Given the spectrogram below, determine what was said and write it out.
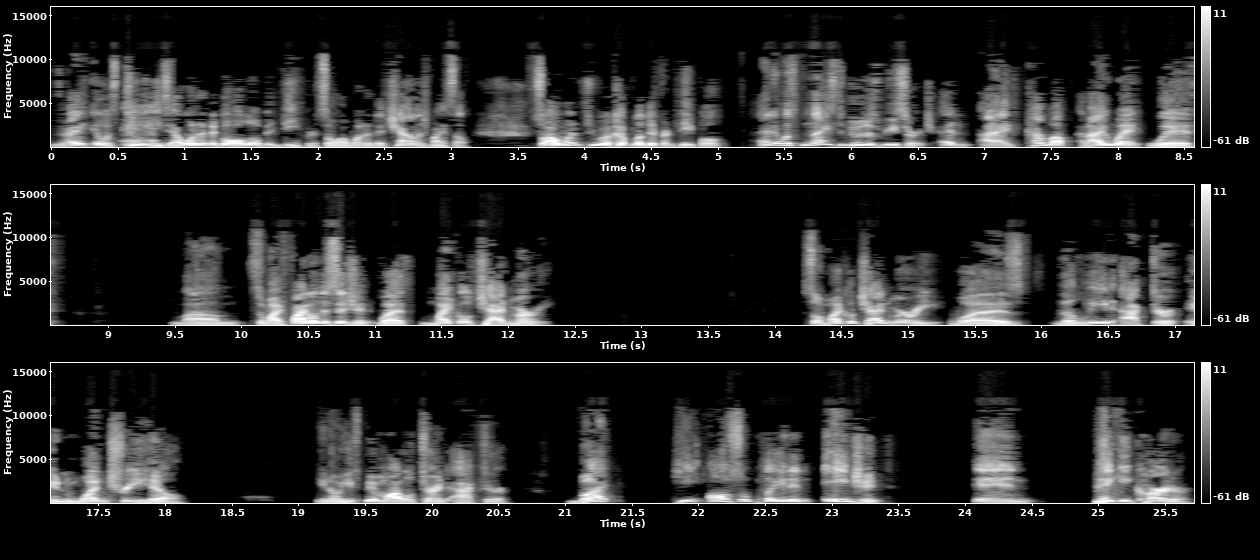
right? It was too easy. I wanted to go a little bit deeper, so I wanted to challenge myself. So I went through a couple of different people, and it was nice to do this research. And, and I come up and I went with, um, so my final decision was Michael Chad Murray. So Michael Chad Murray was the lead actor in One Tree Hill. You know, he used to be a model turned actor, but he also played an agent in Peggy Carter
